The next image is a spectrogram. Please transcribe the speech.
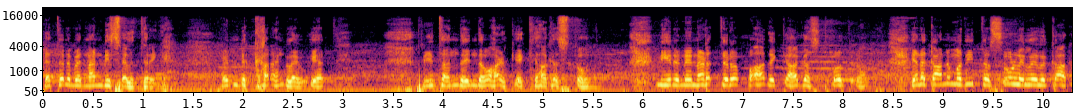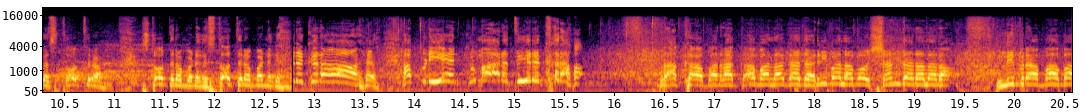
எத்தனை பேர் நன்றி செலுத்துறீங்க? ரெண்டு கரங்களை உயர்த்தி. நீ தந்த இந்த வாழ்க்கைக்காக ஸ்தோத்திரம். நீர் என்னை நடத்துகிற பாதைக்காக ஸ்தோத்திரம். எனக்கு அனுமதித்த சூழ்நிலைகளுக்காக ஸ்தோத்திரம். ஸ்தோத்திரம் பண்ணுங்க ஸ்தோத்திரம் பண்ணுங்க. இருக்கிறாள் அப்படியே குமாரத்து இருக்கிறாள் ராகா ரிபலபோ சந்தரலரா லிப்ரா பாபா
